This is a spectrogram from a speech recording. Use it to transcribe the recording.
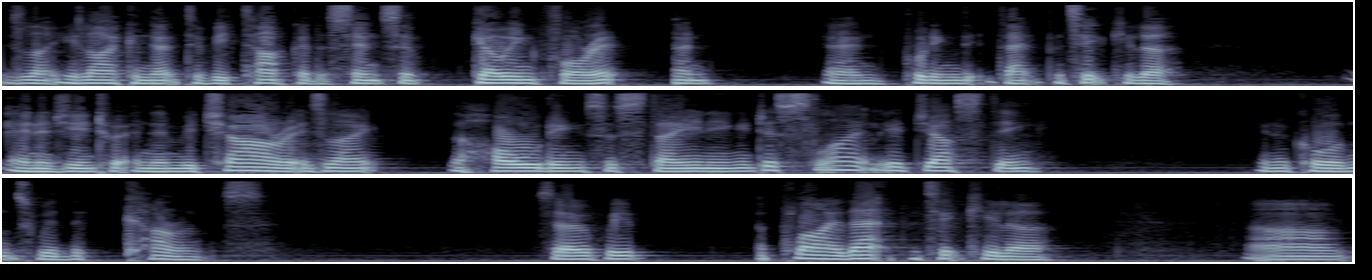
is like you liken that to vitakka the sense of going for it and and putting that particular energy into it and then vichara is like the holding sustaining and just slightly adjusting in accordance with the currents so if we apply that particular um,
